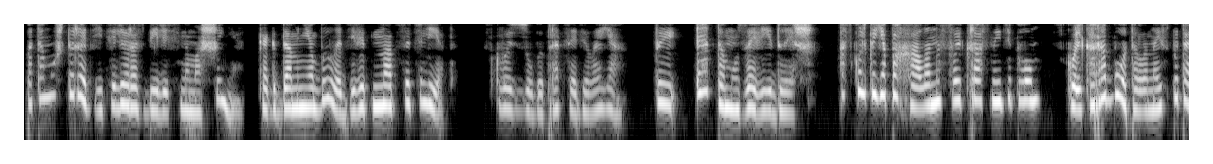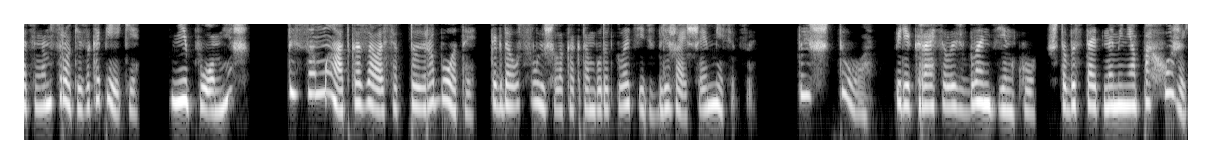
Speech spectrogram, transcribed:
потому что родители разбились на машине, когда мне было девятнадцать лет. Сквозь зубы процедила я. Ты этому завидуешь? А сколько я пахала на свой красный диплом? Сколько работала на испытательном сроке за копейки? Не помнишь? Ты сама отказалась от той работы, когда услышала, как там будут платить в ближайшие месяцы. Ты что, перекрасилась в блондинку, чтобы стать на меня похожей?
